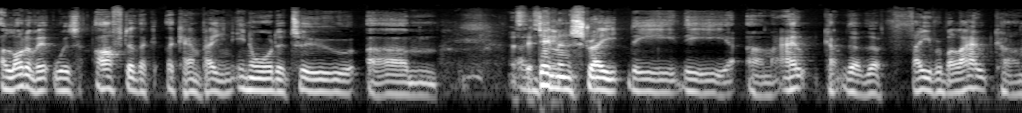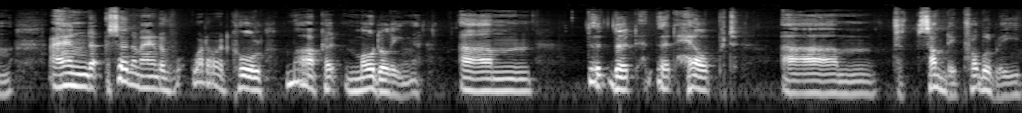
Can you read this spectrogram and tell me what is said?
a lot of it was after the, the campaign in order to um, demonstrate the the um, outcome, the, the favourable outcome, and a certain amount of what I would call market modelling. Um, that that, that helped um, somebody probably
